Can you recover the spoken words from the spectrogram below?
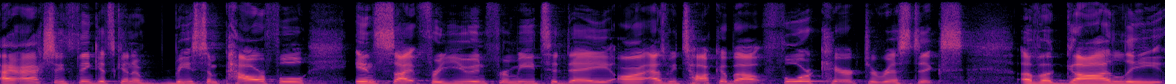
I actually think it's going to be some powerful insight for you and for me today uh, as we talk about four characteristics of a godly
